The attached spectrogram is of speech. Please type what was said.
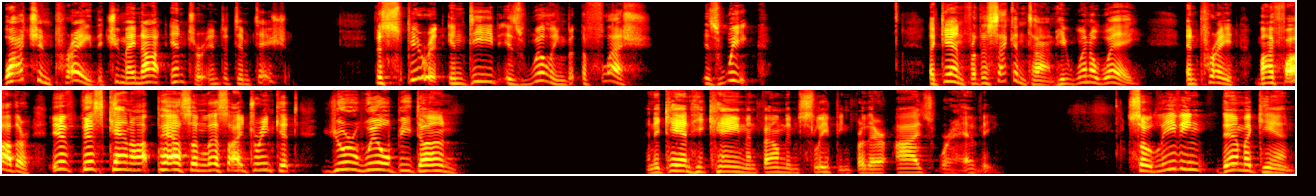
Watch and pray that you may not enter into temptation. The spirit indeed is willing, but the flesh is weak. Again, for the second time, he went away and prayed, My father, if this cannot pass unless I drink it, your will be done. And again he came and found them sleeping, for their eyes were heavy. So, leaving them again,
